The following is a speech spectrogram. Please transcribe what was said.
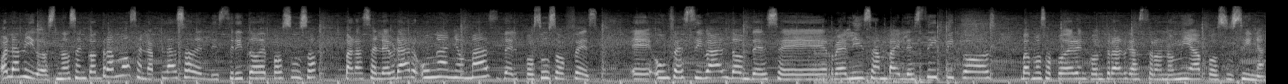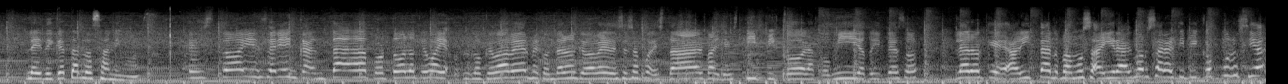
Hola amigos, nos encontramos en la plaza del distrito de Posuso para celebrar un año más del Posuso Fest, eh, un festival donde se realizan bailes típicos, vamos a poder encontrar gastronomía posusina. Lady, ¿qué tal los ánimos? Estoy en serio encantada por todo lo que, vaya, lo que va a haber. Me contaron que va a haber defensa forestal, bailes típicos, la comida, todo y eso. Claro que ahorita nos vamos a ir a almorzar al típico Prusia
